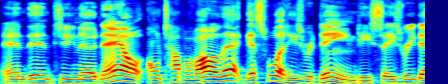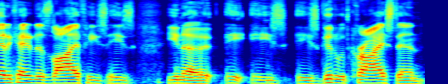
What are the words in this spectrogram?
and then to you know now on top of all that guess what? He's redeemed. He's he's rededicated his life. He's he's you know he, he's he's good with christ. And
